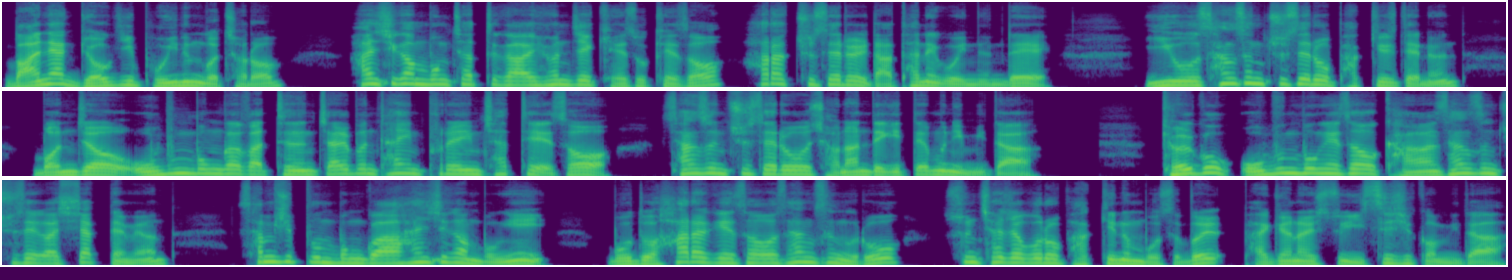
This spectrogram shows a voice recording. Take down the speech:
만약 여기 보이는 것처럼 1시간봉 차트가 현재 계속해서 하락 추세를 나타내고 있는데 이후 상승 추세로 바뀔 때는 먼저 5분봉과 같은 짧은 타임프레임 차트에서 상승 추세로 전환되기 때문입니다. 결국 5분봉에서 강한 상승 추세가 시작되면 30분봉과 1시간봉이 모두 하락에서 상승으로 순차적으로 바뀌는 모습을 발견할 수 있으실 겁니다.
